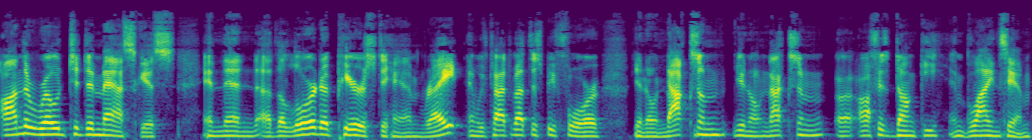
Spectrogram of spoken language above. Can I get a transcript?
on the road to Damascus, and then uh, the Lord appears to him, right? And we've talked about this before. You know, knocks him, you know, knocks him uh, off his donkey and blinds him.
